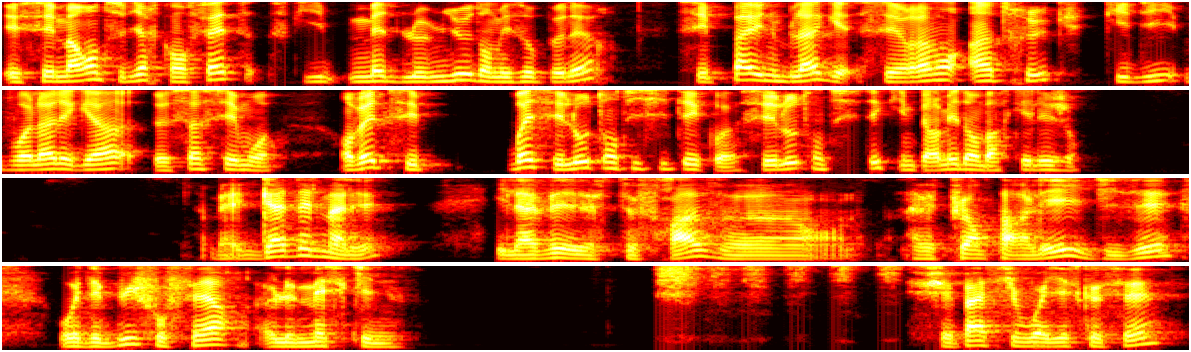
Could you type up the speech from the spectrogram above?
Et c'est marrant de se dire qu'en fait, ce qui m'aide le mieux dans mes openers, c'est pas une blague, c'est vraiment un truc qui dit, voilà les gars, euh, ça c'est moi. En fait, c'est ouais, c'est l'authenticité quoi. C'est l'authenticité qui me permet d'embarquer les gens. Ben, Gad Elmaleh, il avait cette phrase, euh, avait pu en parler, il disait au début, il faut faire le mesquin. Je sais pas si vous voyez ce que c'est.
